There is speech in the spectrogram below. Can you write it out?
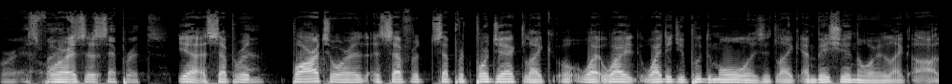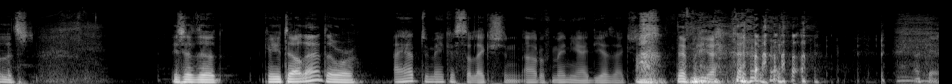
or as Or as a- separate. yeah, a separate Yeah. part or a, a separate separate project? Like uh, why why why did you put them all? Is it like ambition or like oh let's? Is it a? Can you tell that or? I had to make a selection out of many ideas actually Definitely. Okay.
